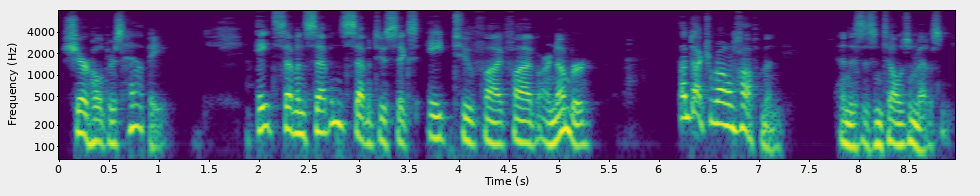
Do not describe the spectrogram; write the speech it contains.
shareholders happy. 877-726-8255, our number. I'm Dr. Ronald Hoffman, and this is Intelligent Medicine.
